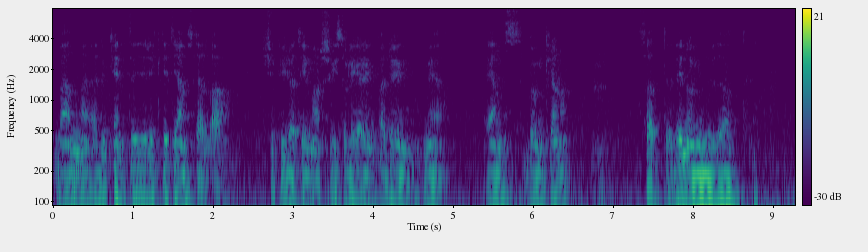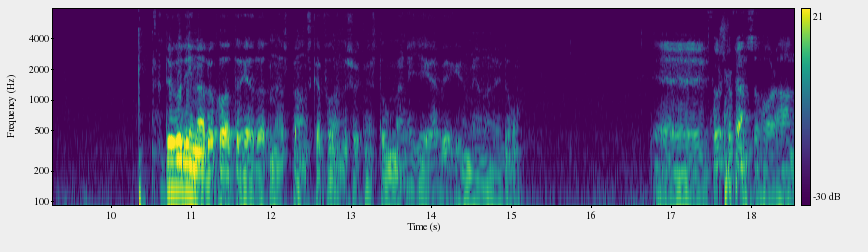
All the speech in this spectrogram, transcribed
Men eh, du kan inte riktigt jämställa 24 timmars isolering per dygn med ens bunkrarna. Så att eh, det är nog individuellt. Du och dina advokater hävdar att den här spanska förundersökningsdomaren är jävig. Hur menar ni då? Eh, först och främst så har han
